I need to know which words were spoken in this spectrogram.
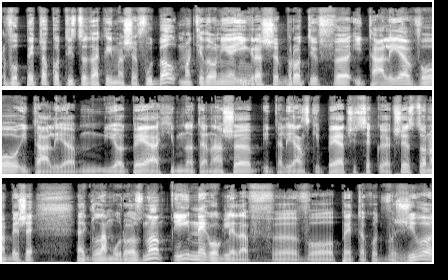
Во петокот исто така имаше фудбал. Македонија играше против Италија во Италија. Ја одпеа химната наша, италијански пејачи, секоја чест, она беше гламурозно и не го гледав во петокот во живо,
